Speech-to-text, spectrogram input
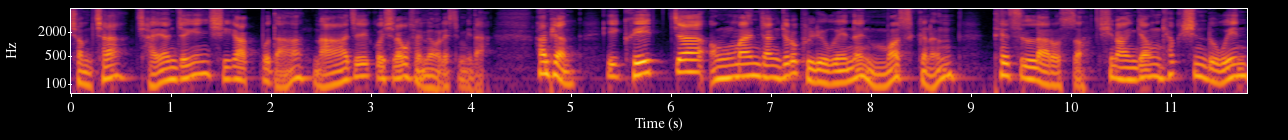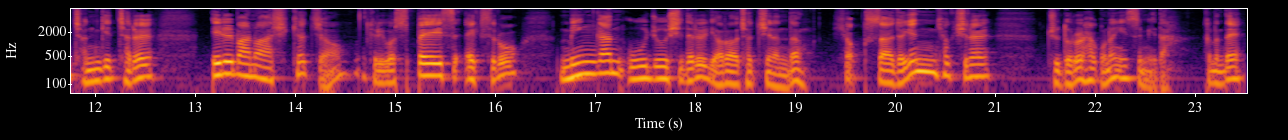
점차 자연적인 시각보다 나아질 것이라고 설명을 했습니다. 한편 이 괴짜 억만장자로 불리고 있는 머스크는 테슬라로서 친환경 혁신 도구인 전기차를 일반화시켰죠. 그리고 스페이스 X로 민간 우주 시대를 열어 젖히는 등 역사적인 혁신을 주도를 하고는 있습니다. 그런데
